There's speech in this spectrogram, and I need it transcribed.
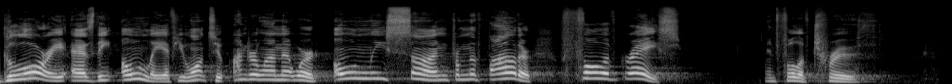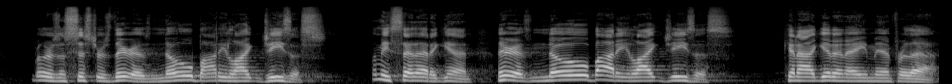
Glory as the only, if you want to underline that word, only Son from the Father, full of grace and full of truth. Brothers and sisters, there is nobody like Jesus. Let me say that again. There is nobody like Jesus. Can I get an amen for that?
